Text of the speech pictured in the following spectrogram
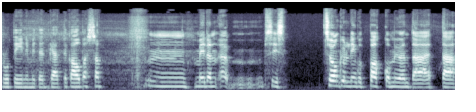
rutiini, miten käytte kaupassa? Mm, meidän, äh, siis se on kyllä niin kuin pakko myöntää, että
